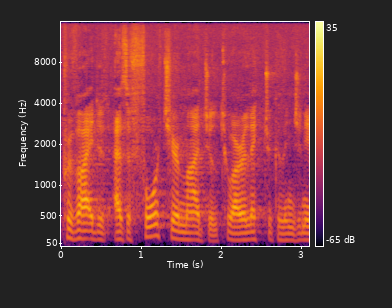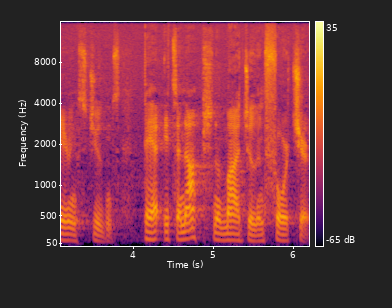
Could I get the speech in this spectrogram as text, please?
provided as a fourth year module to our electrical engineering students. It's an optional module in fourth year.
